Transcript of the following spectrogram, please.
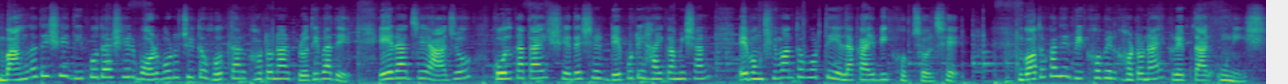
বাংলাদেশে দীপু দাসের বর্বরোচিত হত্যার ঘটনার প্রতিবাদে এ রাজ্যে আজও কলকাতায় সেদেশের ডেপুটি হাইকমিশন এবং সীমান্তবর্তী এলাকায় বিক্ষোভ চলছে। গতকালের বিক্ষোভের ঘটনায় গ্রেপ্তার উনিশ।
